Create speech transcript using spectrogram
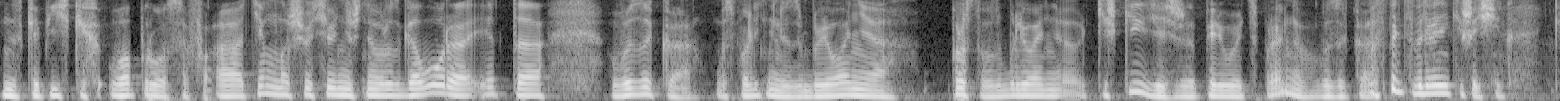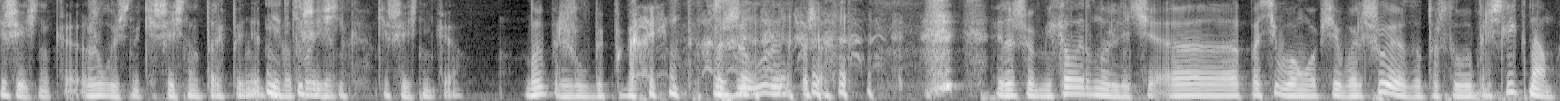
эндоскопических вопросов. А тема нашего сегодняшнего разговора – это ВЗК, воспалительные заболевания Просто заболевание кишки, здесь же переводится правильно в язык? Воспалительное заболевание кишечника. Кишечника. Желудочно-кишечного тракта нет? Нет, не кишечника. Кишечника. Ну и про желудок поговорим. Про желудок, пожалуйста. Хорошо. Михаил Арнольевич, э, спасибо вам вообще большое за то, что вы пришли к нам.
